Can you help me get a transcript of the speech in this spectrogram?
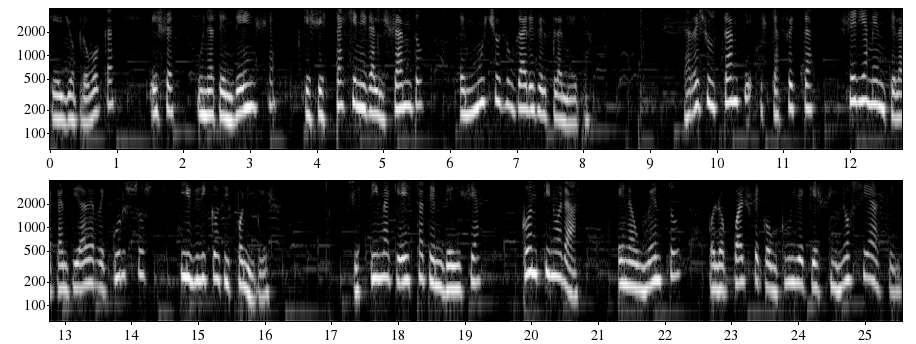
que ello provoca es una tendencia que se está generalizando en muchos lugares del planeta. La resultante es que afecta seriamente la cantidad de recursos hídricos disponibles. Se estima que esta tendencia continuará en aumento, por lo cual se concluye que si no se hacen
